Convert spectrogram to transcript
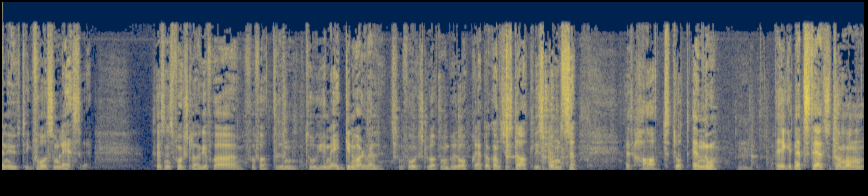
en uting for oss som lesere. Så jeg syns forslaget fra forfatteren Torgrim Eggen var det vel, som foreslo at man burde opprette, og kanskje statlig sponse, et hat.no. Det er eget nettsted, så tar man,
